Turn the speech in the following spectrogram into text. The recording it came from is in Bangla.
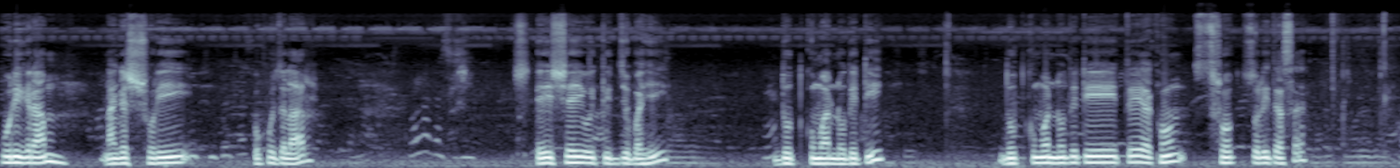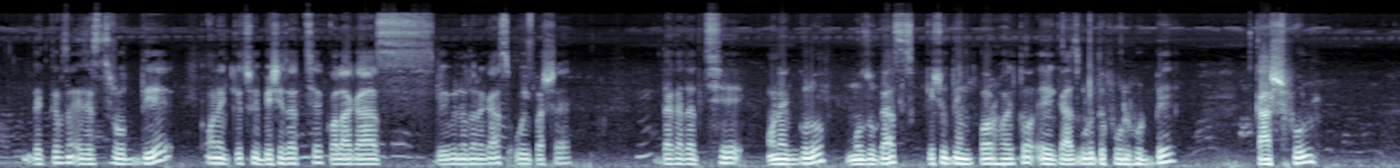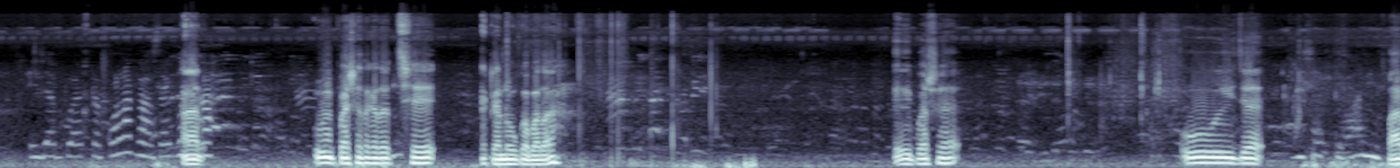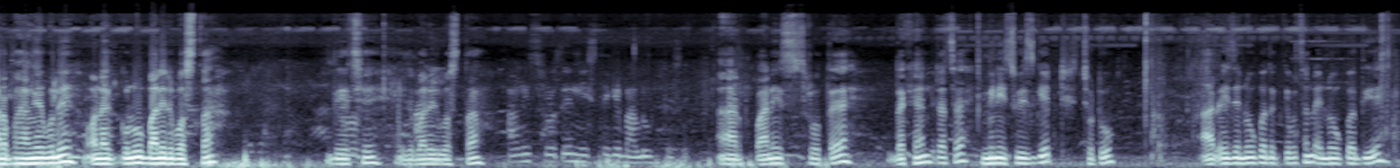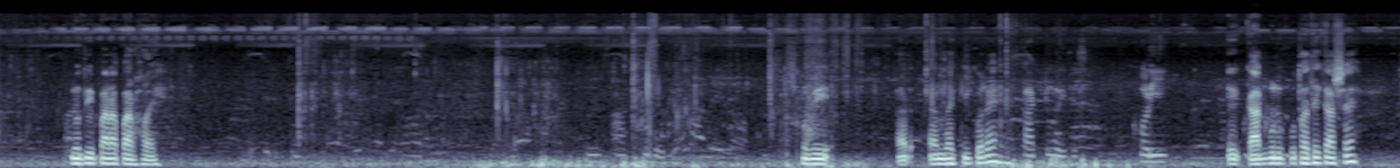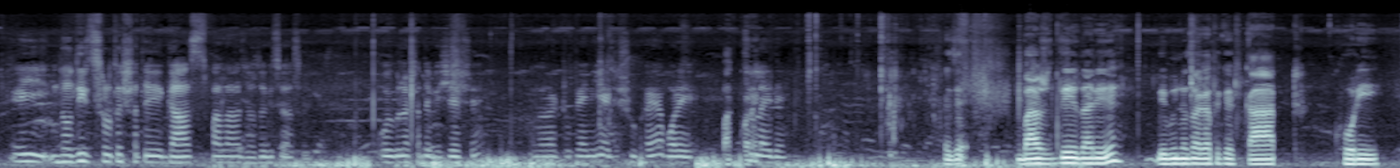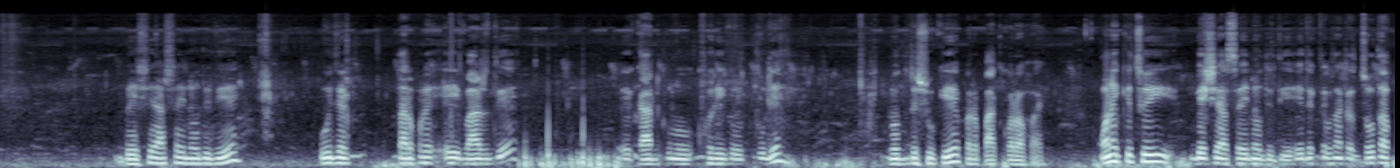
কুড়িগ্রাম, নাগেশ্বরী উপজেলার এই সেই ঐতিহ্যবাহী দুধকুমার নদীটি। দুধকুমার নদীটিতে এখন স্রোত চলিতেছে। দেখতে পাচ্ছেন, এই যে স্রোত দিয়ে অনেক কিছু বেসে যাচ্ছে। কলা গাছ, বিভিন্ন ধরনের গাছ ওই পাশে দেখা যাচ্ছে অনেকগুলো মজু গাছ। কিছুদিন পর হয়তো এই গাছগুলোতে ফুল ফুটবে, কাশফুল এই যে আপু একটা কলা গাছ আর ওই পাশে দেখা যাচ্ছে একটা নৌকা বাঁধা। এই পাশে ওই যে পার ভাঙে বলে অনেকগুলো বালির বস্তা দিয়েছে এই যে বালির বস্তা। পানির স্রোতে নিচ থেকে বালু উঠতেছে। আর পানির স্রোতে দেখেন এটা আছে মিনি সুইচ গেট ছোট। আর এই যে নৌকা দেখতে পাচ্ছেন এই নৌকা দিয়ে নদী পারাপার হয়। খুবই আর আমরা কি করে? হইতেছে। খড়ি। এই কাঠগুলো কোথা থেকে আসে? এই নদীর স্রোতের সাথে গাছপালা যত কিছু আছে ওইগুলোর সাথে ভেসে আসে। ওনারা টুকাই নিয়ে এটা শুকায় পরে পাক করে। চুলাই দেয়। এই যে বাঁশ দিয়ে দাঁড়িয়ে বিভিন্ন জায়গা থেকে কাঠ খড়ি বেশে আসে নদী দিয়ে। ওই যে তারপরে এই বাঁশ দিয়ে এই কাঠগুলো খড়িগুলো তুলে রোদ্রে শুকিয়ে পরে পাক করা হয়। অনেক কিছুই বেশি আছে এই নদী দিয়ে। এই দেখতে পাচ্ছেন একটা জোতা।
